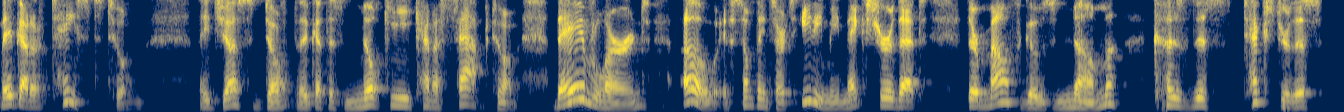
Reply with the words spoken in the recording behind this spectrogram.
they've got a taste to them. They just don't. They've got this milky kind of sap to them. They've learned, oh, if something starts eating me, make sure that their mouth goes numb because this texture, this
